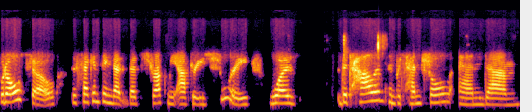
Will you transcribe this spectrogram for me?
But also the second thing that that struck me after each story was the talent and potential and um,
